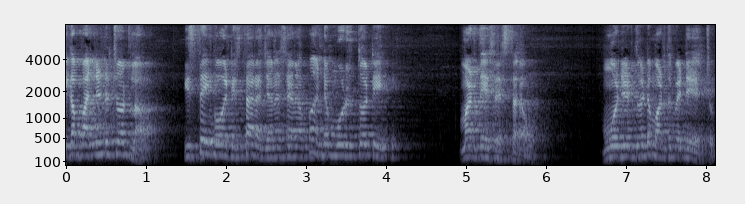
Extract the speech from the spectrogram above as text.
ఇక పన్నెండు చోట్ల ఇస్తే ఇంకొకటి ఇస్తారా జనసేనకు? అంటే మూడుతోటి మడత వేసేస్తారు మూడింటితోటి మడత పెట్టేయచ్చు.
